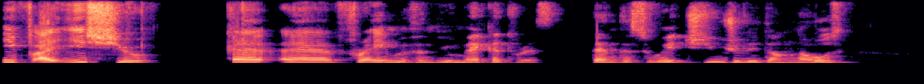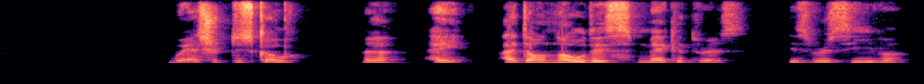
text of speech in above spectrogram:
If I issue a, a, frame with a new MAC address, then the switch usually don't knows where should this go? Uh, hey, I don't know this MAC address, this receiver.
